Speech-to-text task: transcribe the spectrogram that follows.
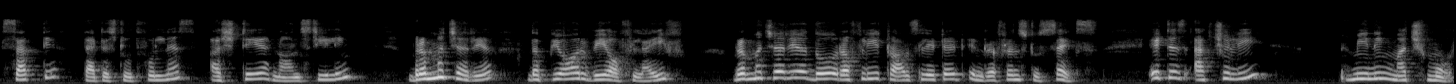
Satya, that is truthfulness, Ashteya, non stealing, Brahmacharya, the pure way of life. Brahmacharya, though roughly translated in reference to sex, it is actually meaning much more.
